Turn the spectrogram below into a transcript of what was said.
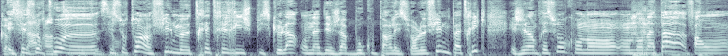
Comme Et c'est surtout, euh, c'est surtout un film très très riche puisque là, on a déjà beaucoup parlé sur le film, Patrick, et j'ai l'impression qu'on en, on en a pas, enfin, on,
